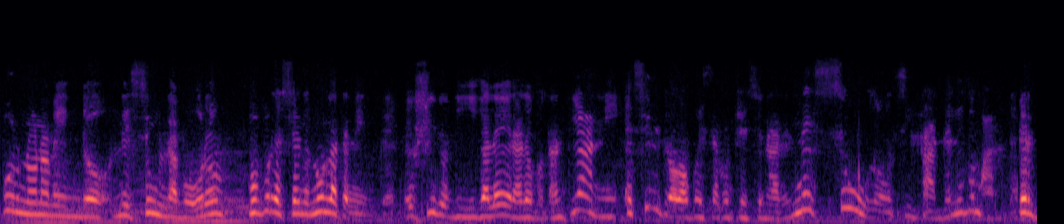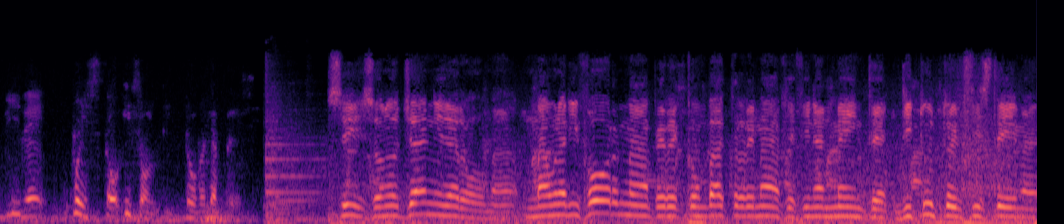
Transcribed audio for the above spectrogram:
pur non avendo nessun lavoro, pur essendo nulla tenente. È uscito di galera dopo tanti anni e si ritrova questa concessionaria. Nessuno si fa delle domande per dire questo i soldi dove li ha presi. Sì, sono Gianni da Roma, ma una riforma per combattere le mafie finalmente di tutto il sistema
